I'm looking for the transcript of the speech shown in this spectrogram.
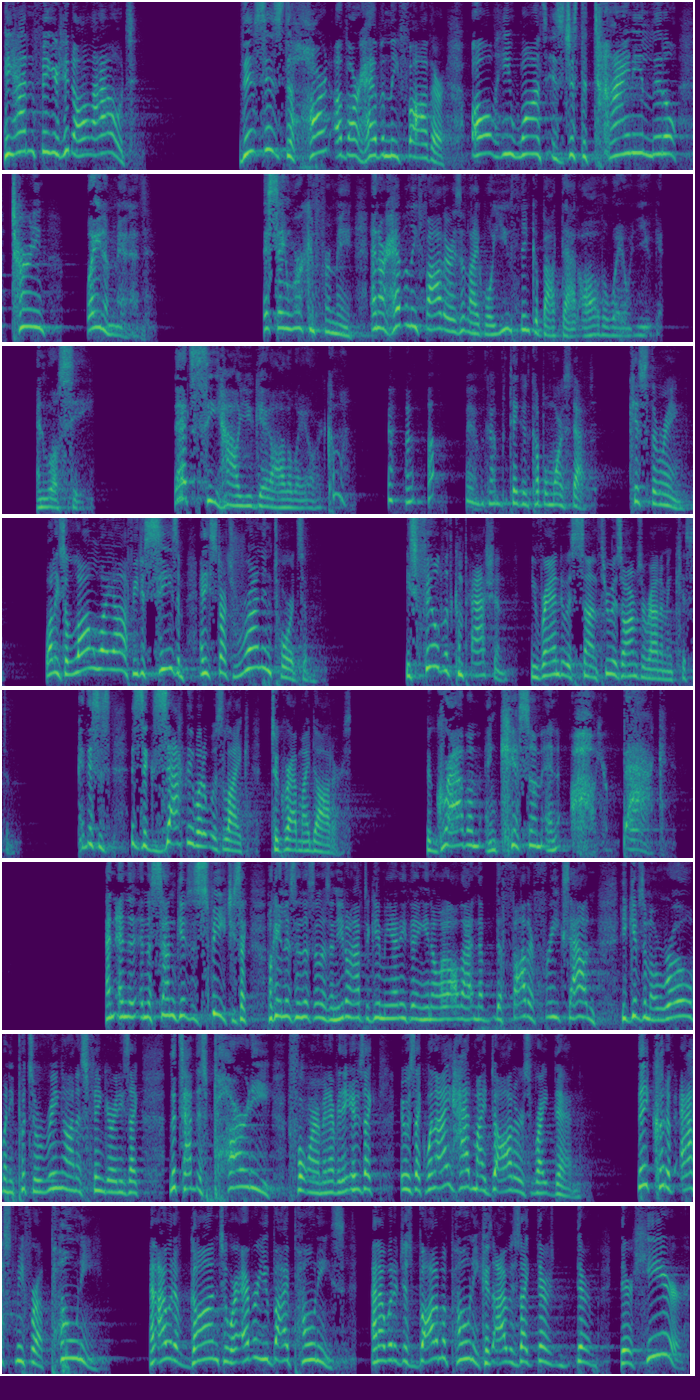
he hadn't figured it all out. This is the heart of our Heavenly Father. All He wants is just a tiny little turning. Wait a minute. This ain't working for me. And our Heavenly Father isn't like, well, you think about that all the way when you get, and we'll see. Let's see how you get all the way over. Come on. Oh, take a couple more steps. Kiss the ring. While he's a long way off, he just sees him and he starts running towards him. He's filled with compassion. He ran to his son, threw his arms around him, and kissed him. And this is, this is exactly what it was like to grab my daughters. To grab them and kiss them, and oh, you're back. And, and, the, and the son gives a speech. He's like, okay, listen, listen, listen. You don't have to give me anything, you know, all that. And the, the father freaks out and he gives him a robe and he puts a ring on his finger and he's like, let's have this party for him and everything. It was like, it was like when I had my daughters right then, they could have asked me for a pony. And I would have gone to wherever you buy ponies. And I would have just bought them a pony because I was like, they're, they're, they're here.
